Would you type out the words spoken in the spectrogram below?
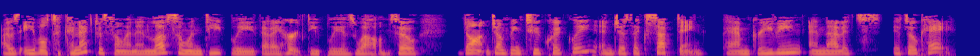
I was able to connect with someone and love someone deeply that I hurt deeply as well. And so not jumping too quickly and just accepting, okay, I'm grieving and that it's, it's okay.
